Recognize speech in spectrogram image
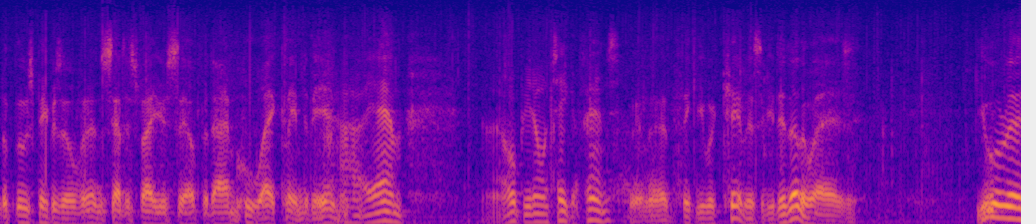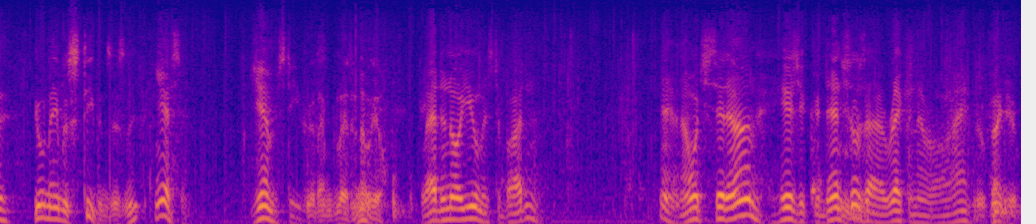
Look those papers over and satisfy yourself that I'm who I claim to be. I am. I hope you don't take offense. Well, I'd think you were careless if you did otherwise. Your, uh, your name is Stevens, isn't it? Yes, sir. Jim Stevens. Good, I'm glad to know you. Glad to know you, Mr. Barton. Yeah, now won't you sit down? Here's your credentials. Hmm. I reckon they're all right. Well, thank you.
